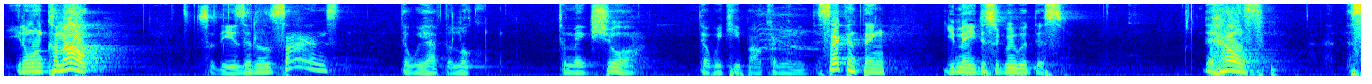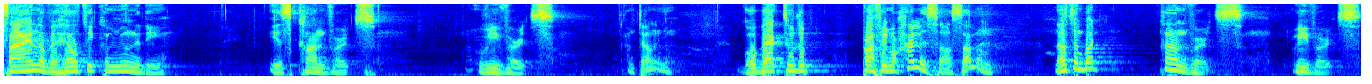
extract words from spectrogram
He don't want to come out. So these are the signs that we have to look to make sure that we keep our community. The second thing, you may disagree with this. The health, the sign of a healthy community is converts, reverts. I'm telling you. Go back to the Prophet Muhammad, Sallallahu nothing but converts, reverts.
